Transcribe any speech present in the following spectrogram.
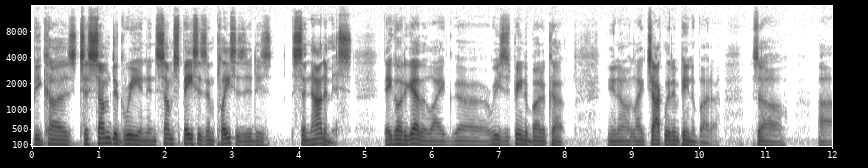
because to some degree and in some spaces and places it is synonymous they go together like uh, Reese's peanut butter cup, you know, like chocolate and peanut butter. So, uh,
